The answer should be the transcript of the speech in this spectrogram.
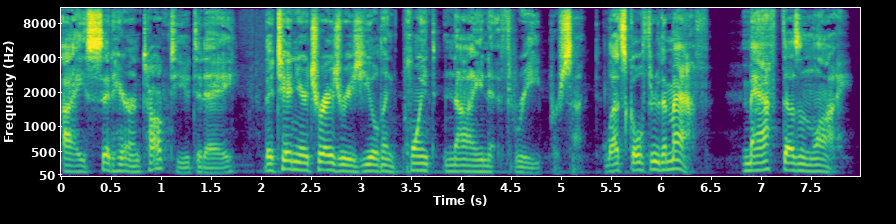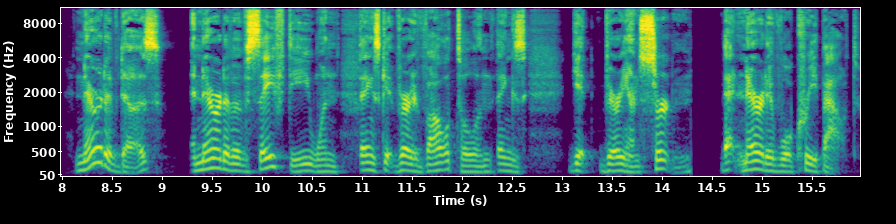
I sit here and talk to you today, the 10 year treasury is yielding 0.93%. Let's go through the math. Math doesn't lie. Narrative does. A narrative of safety, when things get very volatile and things get very uncertain, that narrative will creep out.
